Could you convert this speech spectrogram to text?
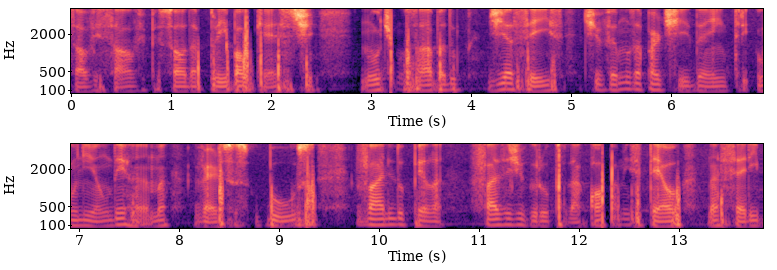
Salve, salve pessoal da Playballcast. No último sábado, dia 6, tivemos a partida entre União Derrama versus Bulls, válido pela fase de grupos da Copa Mistel na Série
